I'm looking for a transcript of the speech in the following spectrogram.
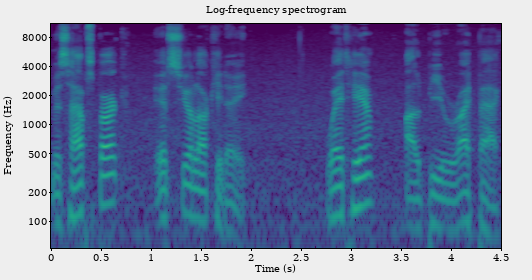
Miss Habsburg, it's your lucky day. Wait here, I'll be right back.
